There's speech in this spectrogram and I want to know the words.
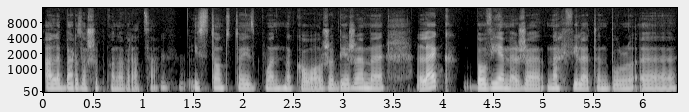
ale bardzo szybko nawraca. Mhm. I stąd to jest błędne koło, że bierzemy lek, bo wiemy, że na chwilę ten ból e,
